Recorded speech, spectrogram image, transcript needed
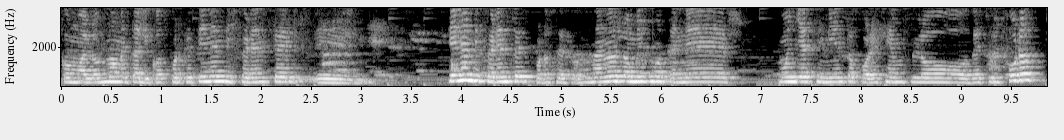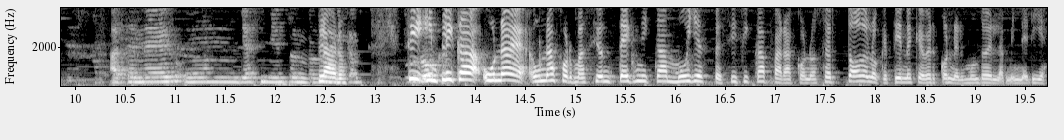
como a los no metálicos, porque tienen diferentes tienen diferentes procesos. O sea, no es lo mismo tener un yacimiento, por ejemplo, de sulfuros, a tener un yacimiento en Claro. Sí, implica una, una, formación técnica muy específica para conocer todo lo que tiene que ver con el mundo de la minería.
